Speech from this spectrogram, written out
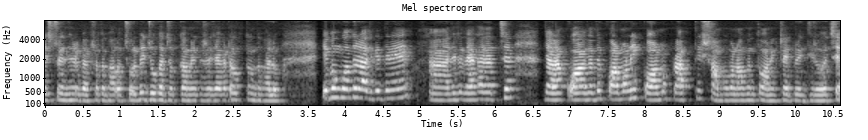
রেস্টুরেন্টের ব্যবসা তো ভালো চলবে। যোগাযোগ কমিউনিকেশনের জায়গাটা অত্যন্ত ভালো। এবং বন্ধুরা, আজকের দিনে যেটা দেখা যাচ্ছে, যারা যাদের কর্ম নেই, কর্মপ্রাপ্তির সম্ভাবনাও কিন্তু অনেকটাই বৃদ্ধি রয়েছে।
